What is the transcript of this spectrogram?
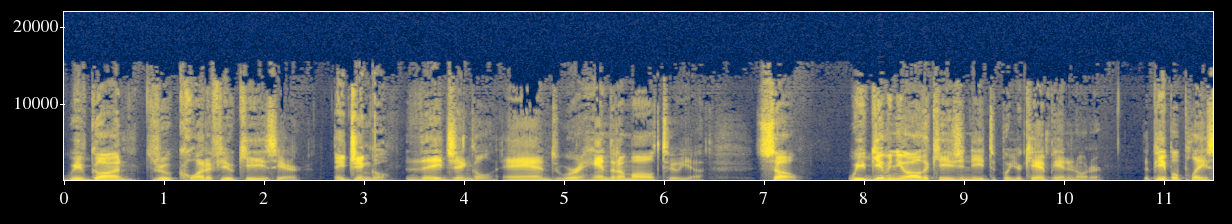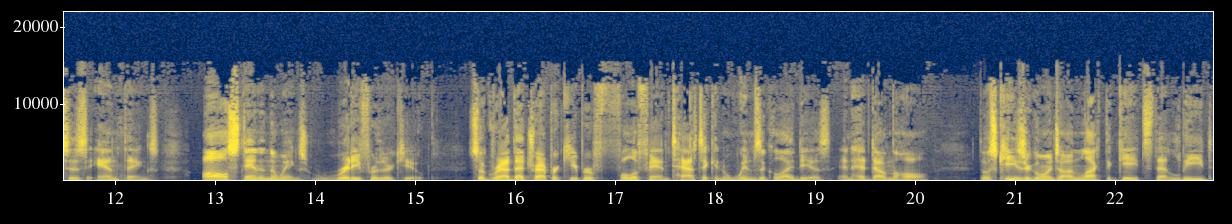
we've gone through quite a few keys here. They jingle. They jingle, and we're handing them all to you. So we've given you all the keys you need to put your campaign in order. The people, places, and things all stand in the wings, ready for their cue. So grab that trapper keeper full of fantastic and whimsical ideas and head down the hall. Those keys are going to unlock the gates that lead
